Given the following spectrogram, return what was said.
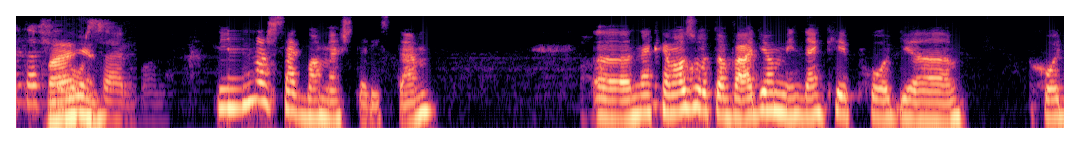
csináltál. Finnországban? Finnországban mesteriztem. Nekem az volt a vágyam mindenképp, hogy, hogy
